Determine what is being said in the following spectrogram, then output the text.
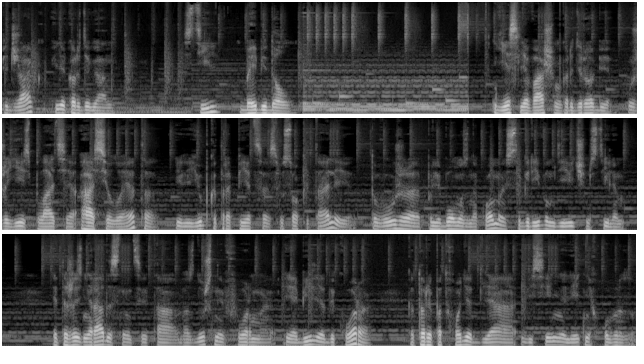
пиджак или кардиган. Стиль Baby Doll. Если в вашем гардеробе уже есть платье А-силуэта или юбка трапеция с высокой талией, то вы уже по-любому знакомы с игривым девичьим стилем. Это жизнерадостные цвета, воздушные формы и обилие декора, которые подходят для весенне-летних образов.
